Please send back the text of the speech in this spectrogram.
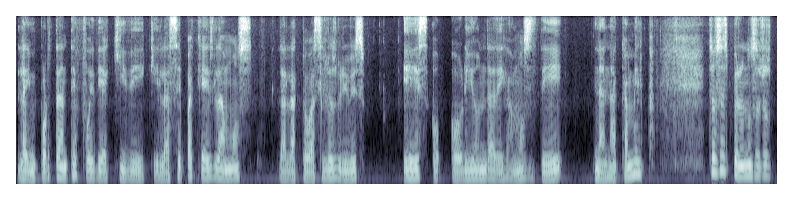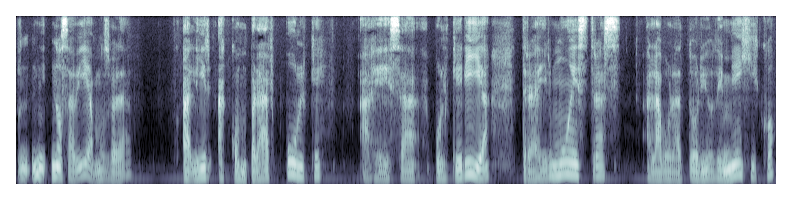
la, importante fue de aquí, de que la cepa que aislamos, la Lactobacillus brevis, es oriunda, digamos, de Nanacamilpa. Entonces, pero nosotros pues, no sabíamos, ¿verdad? Al ir a comprar pulque a esa pulquería, traer muestras, al laboratorio de México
